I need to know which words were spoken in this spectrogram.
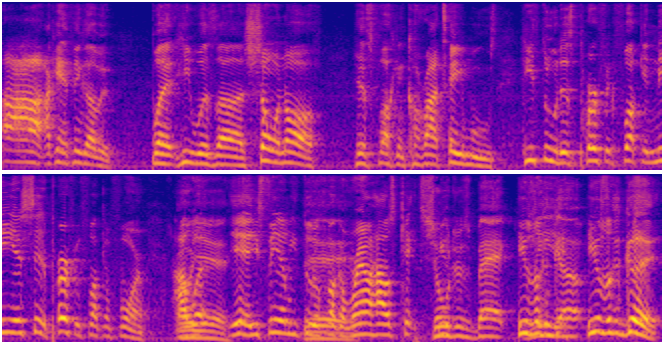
Ah, I can't think of it. But he was uh showing off his fucking karate moves. He threw this perfect fucking knee and shit, perfect fucking form. I Oh, wa- yeah. yeah. You see him? He threw a fucking roundhouse kick. Shoulders back. He was looking knee good. up. He was looking good.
